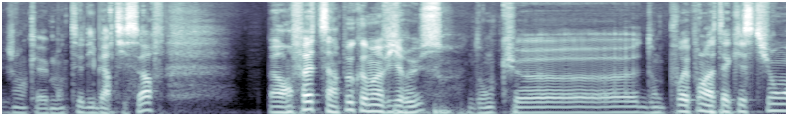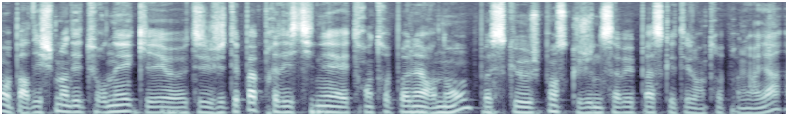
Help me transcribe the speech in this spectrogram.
les gens qui avaient monté Liberty Surf. Bah, en fait, c'est un peu comme un virus. Donc, donc, pour répondre à ta question par des chemins détournés, j'étais pas prédestiné à être entrepreneur, non, parce que je pense que je ne savais pas ce qu'était l'entrepreneuriat.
